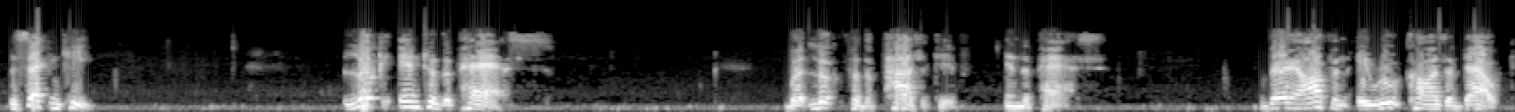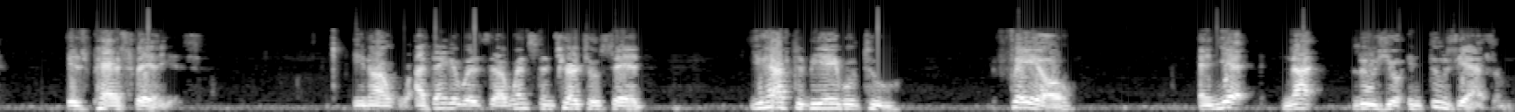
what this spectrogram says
The second key, look into the past, but look for the positive in the past. Very often a root cause of doubt is past failures. You know, I think it was uh, Winston Churchill said, you have to be able to fail and yet not lose your enthusiasm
